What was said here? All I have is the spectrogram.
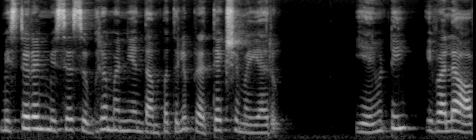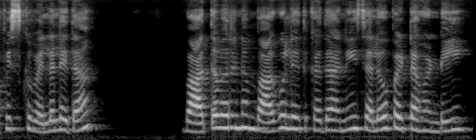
మిస్టర్ అండ్ మిస్సెస్ సుబ్రహ్మణ్యం దంపతులు ప్రత్యక్షమయ్యారు. ఏమిటి? ఇవాళ ఆఫీస్కు వెళ్ళలేదా? వాతావరణం బాగోలేదు కదా అని సెలవు పెట్టామండి.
